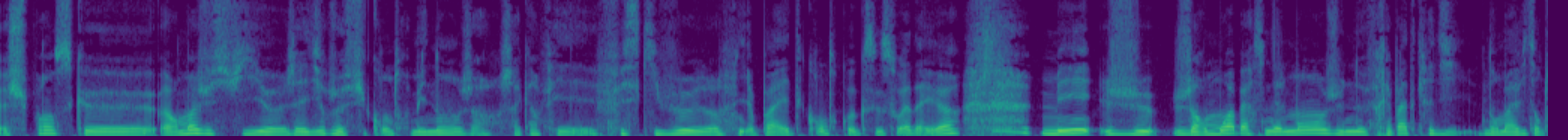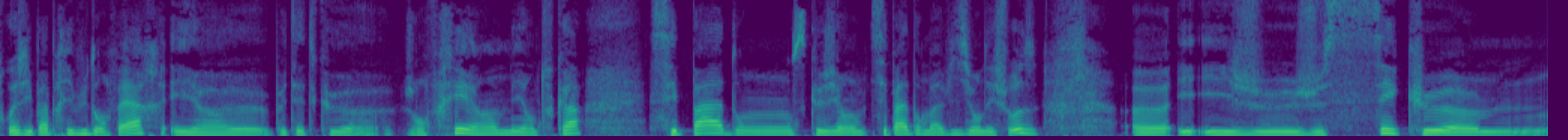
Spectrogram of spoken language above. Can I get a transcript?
je pense que, alors moi je suis, euh, j'allais dire je suis contre, mais non, genre chacun fait fait ce qu'il veut, il n'y a pas à être contre quoi que ce soit d'ailleurs. Mais je, genre moi personnellement, je ne ferai pas de crédit dans ma vie. En tout cas, j'ai pas prévu d'en faire et peut-être que j'en ferai, hein, mais en tout cas, c'est pas dans ce que j'ai, c'est pas dans ma vision des choses. et, et je, je sais que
